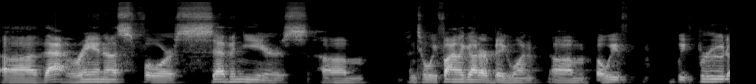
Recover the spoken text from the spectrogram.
Uh, that ran us for seven years um, until we finally got our big one. Um, but we've we've brewed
